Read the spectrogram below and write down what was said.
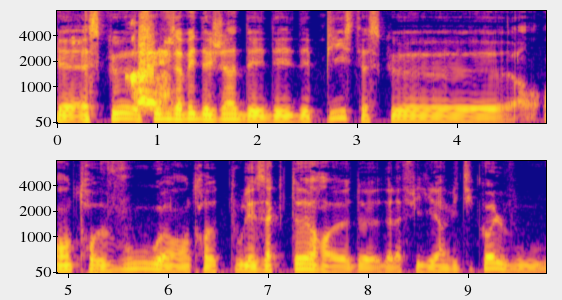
Est-ce que, est que, vous avez déjà des, des, pistes? Est-ce que entre vous, entre tous les acteurs de, de, la filière viticole, vous,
